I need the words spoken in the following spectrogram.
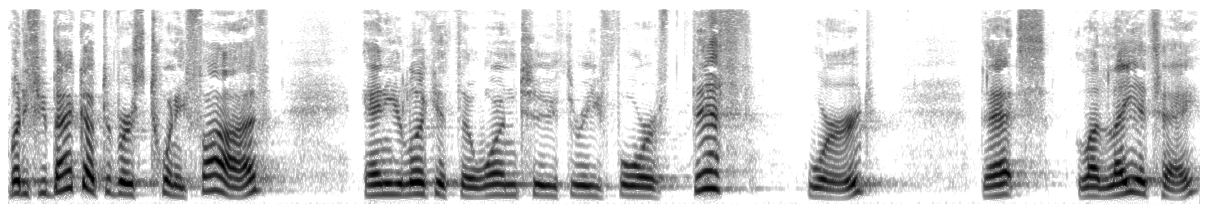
But if you back up to verse 25 and you look at the one, two, three, four, fifth word, that's laleite.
